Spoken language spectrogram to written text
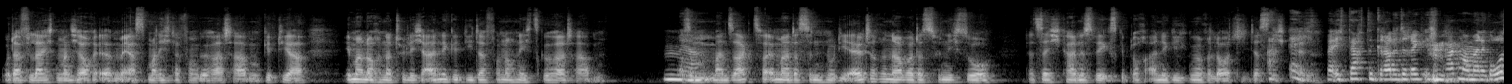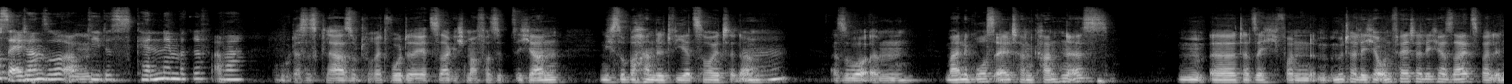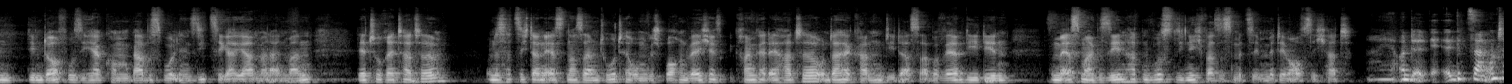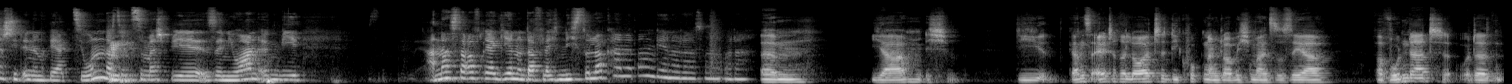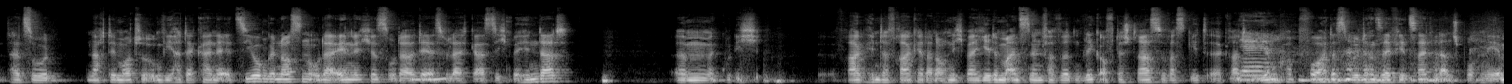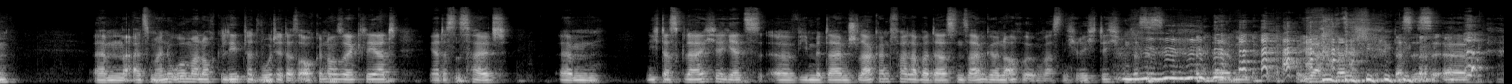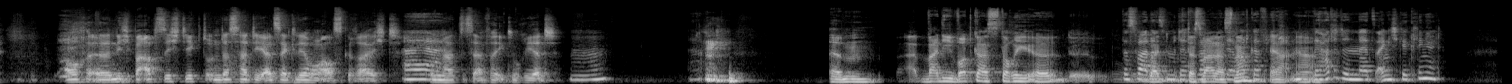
Oder vielleicht manche auch ähm, erstmalig davon gehört haben. Gibt ja immer noch natürlich einige, die davon noch nichts gehört haben. Also man sagt zwar immer, das sind nur die Älteren, aber das finde ich so tatsächlich keineswegs. Es gibt auch einige jüngere Leute, die das nicht kennen. Echt? Weil ich dachte gerade direkt, ich frage mal meine Großeltern so, ob die das kennen, den Begriff, aber Oh, das ist klar. So Tourette wurde jetzt, sage ich mal, vor 70 Jahren nicht so behandelt wie jetzt heute. Ne? Also ähm, meine Großeltern kannten es äh, tatsächlich von mütterlicher und väterlicherseits, weil in dem Dorf, wo sie herkommen, gab es wohl in den 70er Jahren mal einen Mann, der Tourette hatte. Und es hat sich dann erst nach seinem Tod herumgesprochen, welche Krankheit er hatte. Und daher kannten die das. Aber während die den zum ersten Mal gesehen hatten, wussten die nicht, was es mit, dem- mit dem auf sich hat. ah ja. Und äh, gibt es da einen Unterschied in den Reaktionen, dass jetzt zum Beispiel Senioren irgendwie anders darauf reagieren und da vielleicht nicht so locker mit umgehen oder so? Oder? Ähm, ja, ich, die ganz ältere Leute, die gucken dann, glaube ich, mal so sehr verwundert oder halt so nach dem Motto, irgendwie hat er keine Erziehung genossen oder ähnliches oder der ist vielleicht geistig behindert. Ähm, gut, ich frag, hinterfrage ja dann auch nicht bei jedem einzelnen verwirrten Blick auf der Straße, was geht äh, gerade Ja, in ihrem Kopf vor. Das würde dann sehr viel Zeit in Anspruch nehmen. Ähm, als meine Oma noch gelebt hat, wurde ihr das auch genauso erklärt. Ja, das ist halt ähm, nicht das Gleiche jetzt äh, wie mit deinem Schlaganfall, aber da ist in seinem Gehirn auch irgendwas nicht richtig. Und das ist, ähm, ja, das ist äh, auch äh, nicht beabsichtigt und das hat ihr als Erklärung ausgereicht. Ah, ja. Und hat es einfach ignoriert. Ähm, war die Wodka-Story, äh, Das war das Weil- mit der, das war mit das, der ne? Wodkaflasche. Ja, ja. Wer hatte denn jetzt eigentlich geklingelt?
